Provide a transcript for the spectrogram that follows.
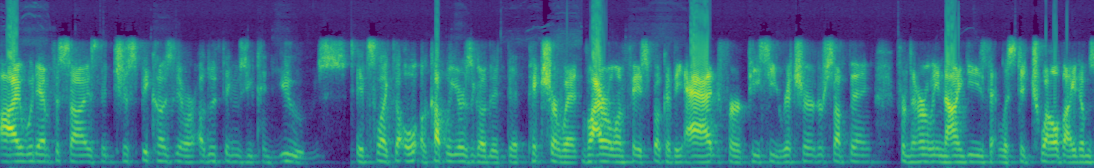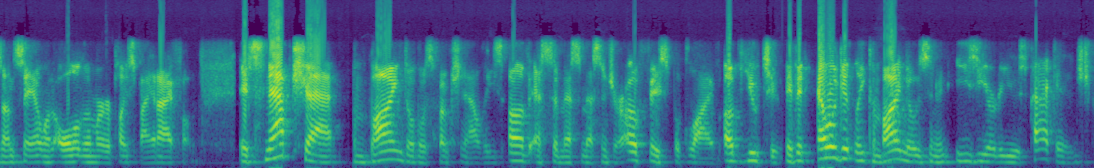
I would emphasize that just because there are other things you can use, it's like the, a couple years ago that the picture went viral on Facebook of the ad for PC Richard or something from the early 90s that listed 12 items on sale and all of them are replaced by an iPhone. If Snapchat combined all those functionalities of SMS Messenger, of Facebook Live, of YouTube, if it elegantly combined those in an easier to use package,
